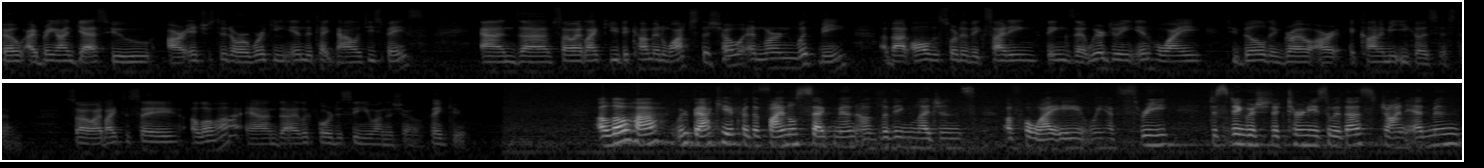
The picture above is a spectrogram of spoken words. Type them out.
show, I bring on guests who are interested or working in the technology space. And uh, so I'd like you to come and watch the show and learn with me about all the sort of exciting things that we're doing in Hawaii to build and grow our economy ecosystem. So I'd like to say aloha, and I look forward to seeing you on the show. Thank you. Aloha, we're back here for the final segment of Living Legends of Hawaii. We have three distinguished attorneys with us, John Edmunds,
